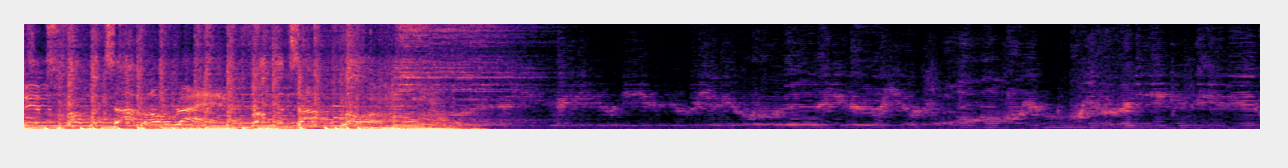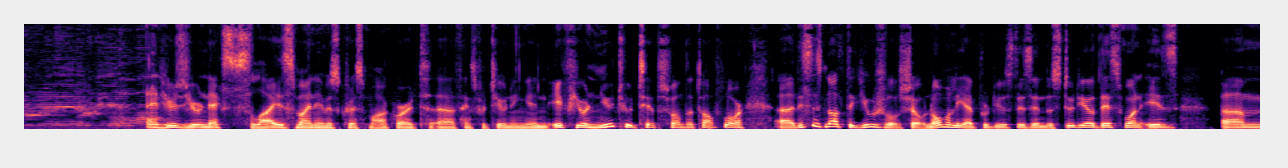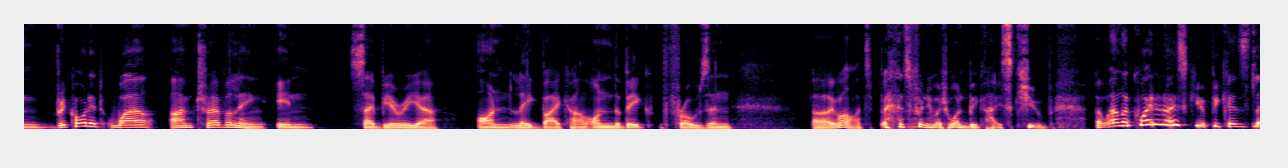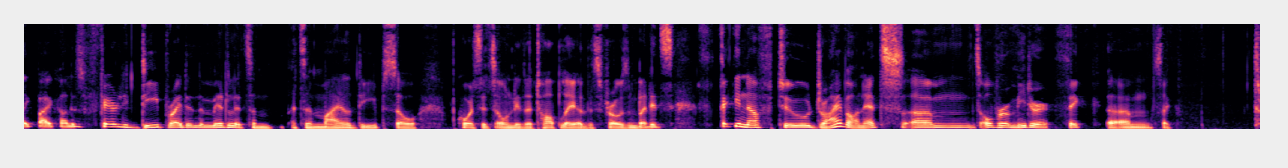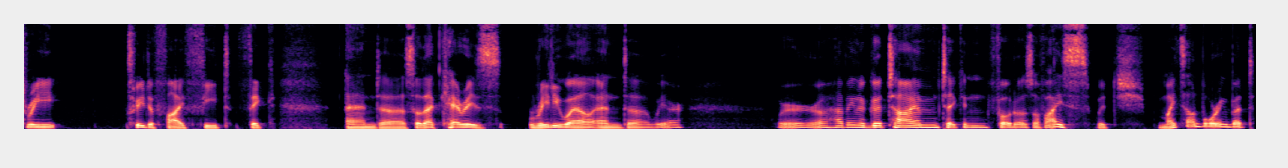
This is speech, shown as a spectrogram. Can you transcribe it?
tips from the top, alright, from the top floor. And here's your next slice. My name is Chris Marquardt. Uh, thanks for tuning in. If you're new to Tips from the Top Floor, uh, this is not the usual show. Normally, I produce this in the studio. This one is um, recorded while I'm traveling in Siberia on Lake Baikal, on the big frozen uh, well, it's, it's pretty much one big ice cube. Uh, well, not quite an ice cube because Lake Baikal is fairly deep, right in the middle. It's a it's a mile deep, so of course it's only the top layer that's frozen, but it's thick enough to drive on it. Um, it's over a meter thick. Um, it's like three three to five feet thick, and uh, so that carries really well. And uh, we're we're uh, having a good time taking photos of ice, which might sound boring, but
